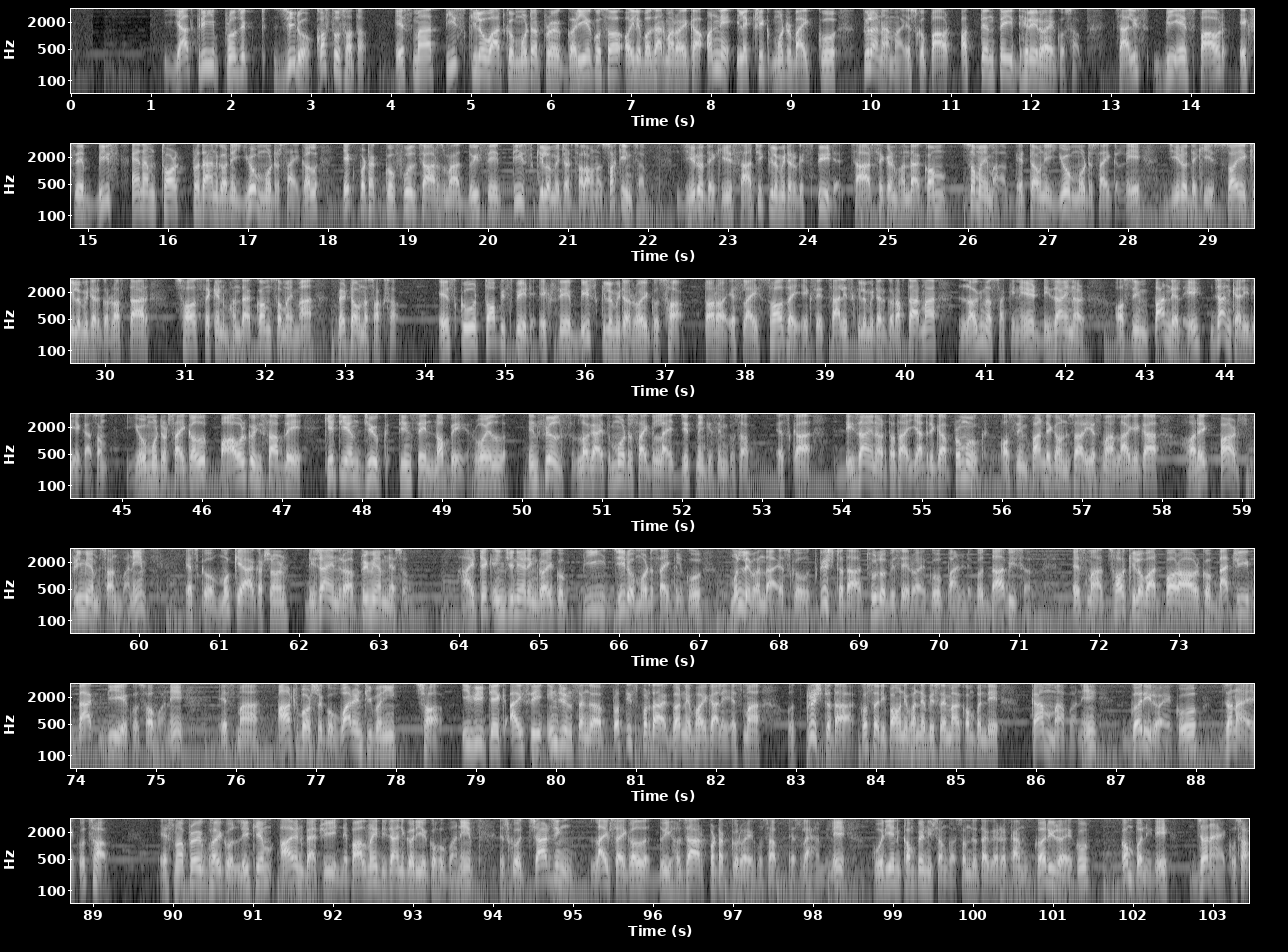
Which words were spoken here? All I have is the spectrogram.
यात्री प्रोजेक्ट जिरो कस्तो छ त? यसमा तिस किलोवाटको मोटर प्रयोग गरिएको छ। अहिले बजारमा रहेका अन्य इलेक्ट्रिक मोटरबाइकको तुलनामा यसको पावर अत्यन्तै धेरै रहेको छ। चालिस बिएस पावर एक सय बिस एनएम टर्क प्रदान गर्ने यो मोटरसाइकल एक पटकको फुल चार्जमा दुई सय तिस किलोमिटर चलाउन सकिन्छ। जिरोदेखि साठी किलोमिटरको स्पिड चार सेकेन्डभन्दा कम समयमा भेट्टाउने यो मोटरसाइकलले जिरोदेखि सय किलोमिटरको रफ्तार छ सेकेन्डभन्दा कम समयमा भेट्टाउन सक्छ। यसको टप स्पिड एक सय बिस किलोमिटर रहेको छ तर यसलाई सहजै एक सय चालिस किलोमिटरको रफ्तारमा लग्न सकिने डिजाइनर असिम पाण्डेले जानकारी दिएका छन्। यो मोटरसाइकल पावरको हिसाबले केटिएम ड्युक तिन सय नब्बे रोयल इनफिल्ड्स लगायत मोटरसाइकललाई जित्ने किसिमको छ। यसका डिजाइनर तथा यात्रीका प्रमुख असिम पाण्डेका अनुसार यसमा लागेका हरेक पार्ट्स प्रिमियम छन् भने यसको मुख्य आकर्षण डिजाइन र प्रिमियमनेस हो। हाइटेक इन्जिनियरिङ रहेको पी जिरो मोटरसाइकलको मूल्यभन्दा यसको उत्कृष्टता ठुलो विषय रहेको पाण्डेको दावी छ। यसमा छ किलोवाट पर आवरको ब्याट्री ब्याक दिएको छ भने यसमा आठ वर्षको वारेन्टी पनि छ। इभी टेक आइसी इन्जिनसँग प्रतिस्पर्धा गर्ने भएकाले यसमा उत्कृष्टता कसरी पाउने भन्ने विषयमा कम्पनीले काममा भने गरिरहेको जनाएको छ। यसमा प्रयोग भएको लिथियम आयन ब्याट्री नेपालमै डिजाइन गरिएको हो भने यसको चार्जिङ लाइफ साइकल दुई हजार पटकको रहेको छ। यसलाई हामीले कोरियन कम्पनीसँग सम्झौता गरेर काम गरिरहेको कम्पनीले जनाएको छ।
